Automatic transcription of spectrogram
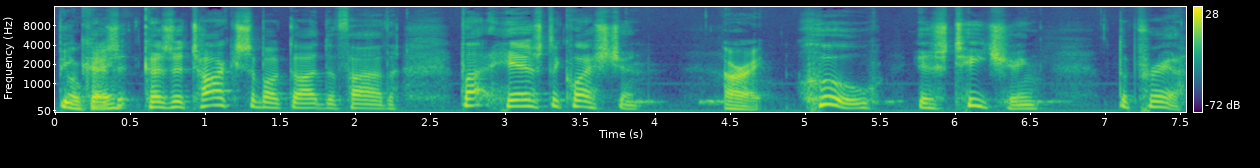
Because Okay. because it talks about God the Father. But here's the question All right. Who is teaching the prayer?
